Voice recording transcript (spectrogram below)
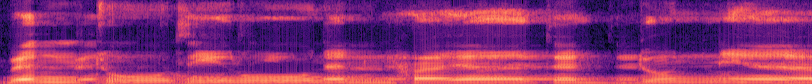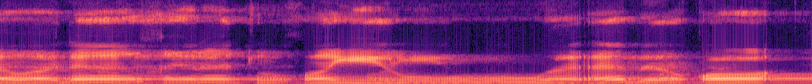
بل توثرون الحياة الدنيا والآخرة خير وأبقى.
